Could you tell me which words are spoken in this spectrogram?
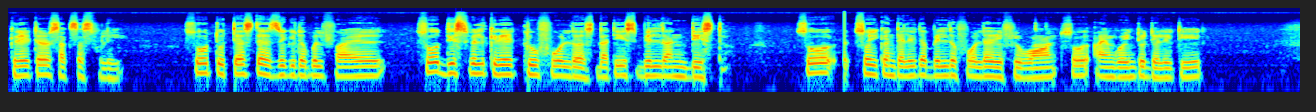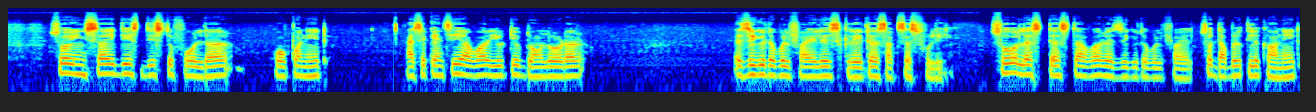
created successfully. So to test the executable file so this will create two folders that is build and dist. So so you can delete the build folder if you want. So i'm going to delete it. So inside this dist folder open it. As you can see our youtube downloader executable file is created successfully. So let's test our executable file. So double click on it.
